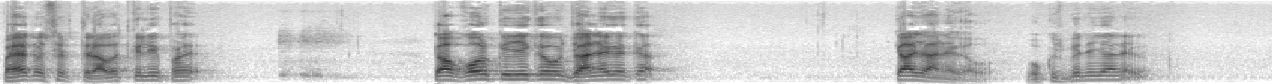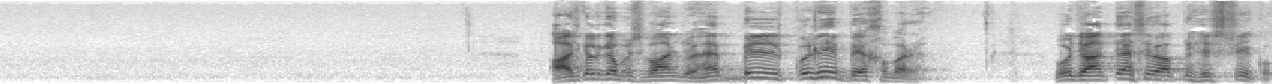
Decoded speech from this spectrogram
پڑھے تو صرف تلاوت کے لیے پڑھے۔ تو آپ غور کیجیے کہ وہ جانے گا کیا؟ کیا جانے گا وہ؟ وہ کچھ بھی نہیں جانے گا۔ آج کل کے مسلمان جو ہیں بالکل ہی بے خبر ہیں۔ وہ جانتے ہیں صرف اپنی ہسٹری کو۔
